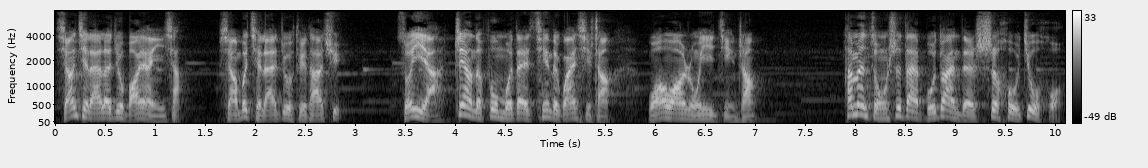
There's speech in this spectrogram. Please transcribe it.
想起来了就保养一下，想不起来就随他去。所以啊，这样的父母在亲子关系上往往容易紧张，他们总是在不断的事后救火，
